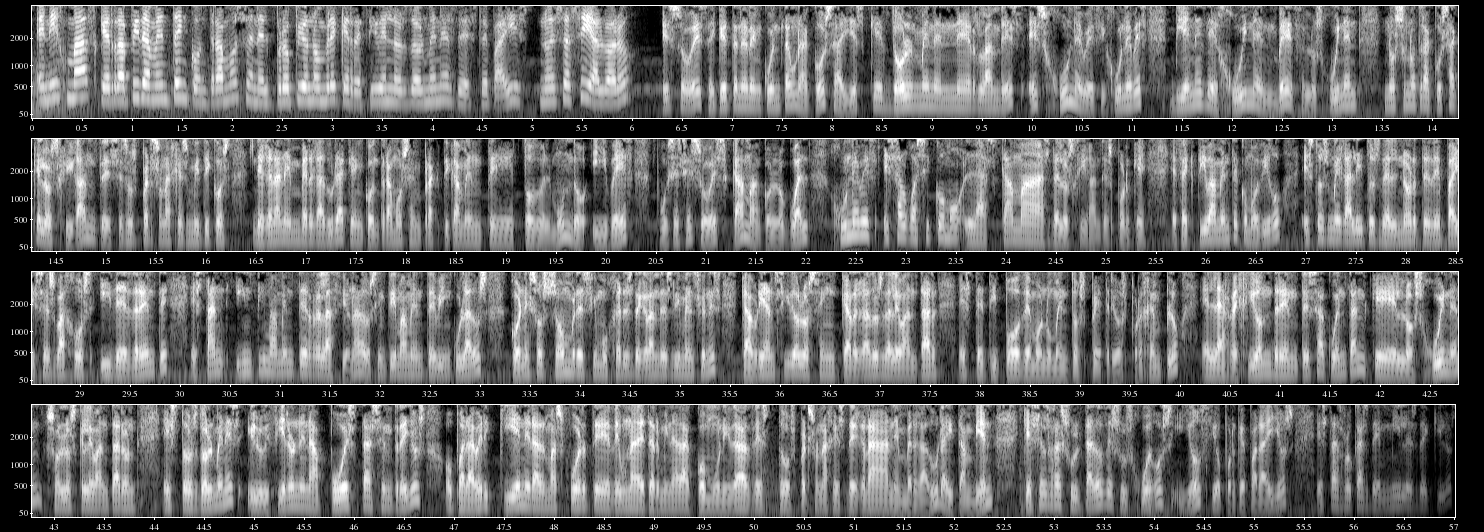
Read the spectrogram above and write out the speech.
Enigmas que rápidamente encontramos en el propio nombre que reciben los dólmenes de este país. ¿No es así, Álvaro? Eso es, hay que tener en cuenta una cosa, y es que dolmen en neerlandés es Hunebeth, y Hunebeth viene de Huinenbeth. Los Huinen no son otra cosa que los gigantes, esos personajes míticos de gran envergadura que encontramos en prácticamente todo el mundo. Y Beth, pues es eso, es cama, con lo cual Hunebeth es algo así como las camas de los gigantes, porque efectivamente, como digo, estos megalitos del norte de Países Bajos y de Drente están íntimamente relacionados, íntimamente vinculados con esos hombres y mujeres de grandes dimensiones que habrían los encargados de levantar este tipo de monumentos pétreos. Por ejemplo, en la región drentesa cuentan que los Huinen son los que levantaron estos dólmenes y lo hicieron en apuestas entre ellos o para ver quién era el más fuerte de una determinada comunidad de estos personajes de gran envergadura y también que es el resultado de sus juegos y ocio, porque para ellos estas rocas de miles de kilos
